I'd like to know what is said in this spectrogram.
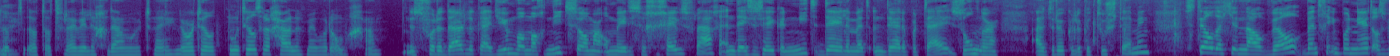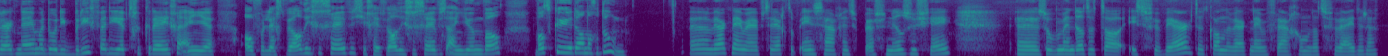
Dat, dat dat vrijwillig gedaan wordt. Nee, er wordt heel, moet heel terughoudend mee worden omgegaan. Dus voor de duidelijkheid, Jumbo mag niet zomaar om medische gegevens vragen... en deze zeker niet delen met een derde partij... zonder uitdrukkelijke toestemming. Stel dat je nou wel bent geïmponeerd als werknemer... door die brief die je hebt gekregen... en je overlegt wel die gegevens, je geeft wel die gegevens aan Jumbo. Wat kun je dan nog doen? Een werknemer heeft recht op inzage in zijn personeelsdossier. Uh, dus op het moment dat het al is verwerkt... dan kan de werknemer vragen om dat te verwijderen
